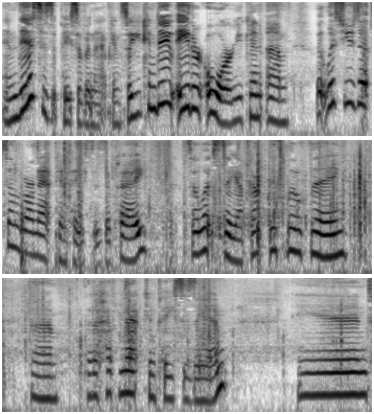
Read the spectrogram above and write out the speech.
And this is a piece of a napkin. So you can do either or. You can, um, but let's use up some of our napkin pieces, okay? So let's see. I've got this little thing um, that I have napkin pieces in. And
